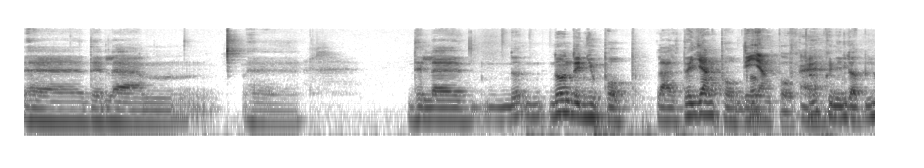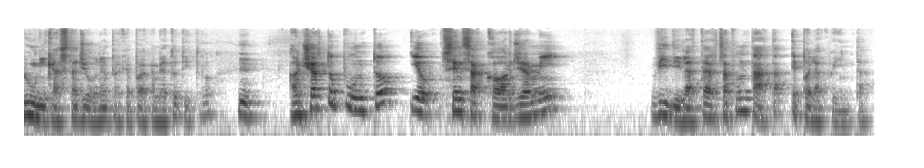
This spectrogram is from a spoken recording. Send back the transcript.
eh, del, um, eh, del- no- non The New Pop, la, The Young Pop, The Young Pope. Eh. quindi l'unica stagione perché poi ha cambiato titolo, Mm. a un certo punto io, senza accorgermi, vidi la terza puntata e poi la quinta.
